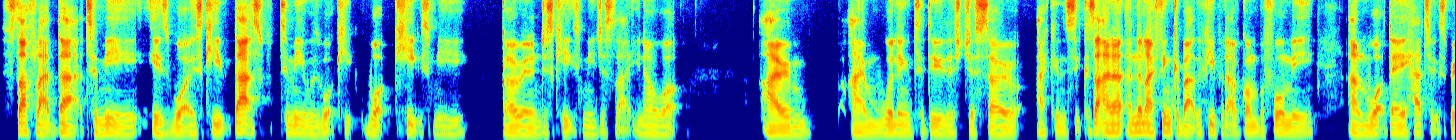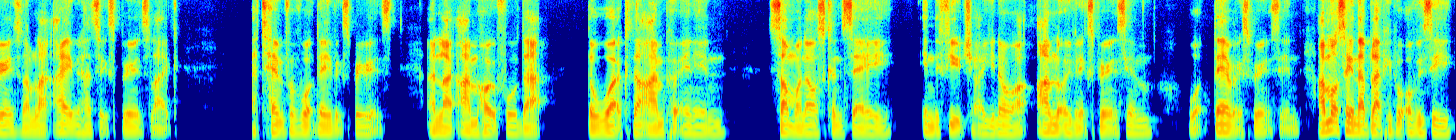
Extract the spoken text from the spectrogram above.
stuff like that to me is what is keep that's to me was what keep what keeps me going and just keeps me just like you know what i'm i'm willing to do this just so i can see because I, and then i think about the people that have gone before me and what they had to experience and i'm like i even had to experience like a tenth of what they've experienced. And like i'm hopeful that the work that i'm putting in someone else can say in the future you know what? I'm not even experiencing what they're experiencing. I'm not saying that black people obviously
